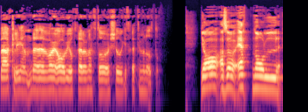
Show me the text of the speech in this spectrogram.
Verkligen. Det var ju avgjort redan efter 20-30 minuter. Ja, alltså 1-0.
